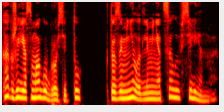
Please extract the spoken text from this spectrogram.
«Как же я смогу бросить ту, кто заменила для меня целую вселенную?»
